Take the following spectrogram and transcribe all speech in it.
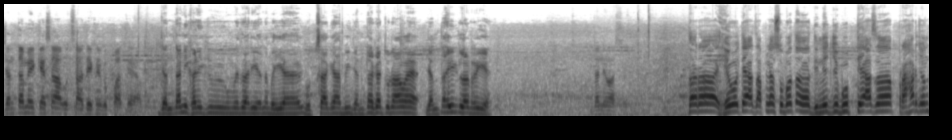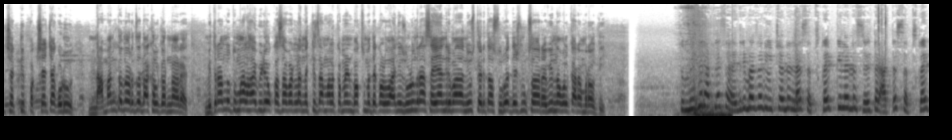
जनता में कैसा उत्साह देखने को पाते हैं आप? जनता ने खड़ी की हुई उम्मीदवारी है ना भैया? उत्साह क्या अभी जनता का चुनाव है जनता ही लड़ रही है। धन्यवाद सर तर हे होते आज आपल्यासोबत दिनेशजी बुप. ते आज प्रहार जनशक्ती पक्षाच्याकडून नामांकन अर्ज दाखल करणार आहेत. मित्रांनो तुम्हाला हा व्हिडिओ कसा वाटला नक्कीच आम्हाला कमेंट बॉक्समध्ये कळवा आणि जुळून राहा सह्याद्री माझा न्यूज करिता सुरत देशमुखसह रवी नवलकार अमरावती. तुम्ही जर आपल्या सह्याद्री माझा न्यूज चॅनलला सबस्क्राईब केलं नसेल तर आता सबस्क्राईब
